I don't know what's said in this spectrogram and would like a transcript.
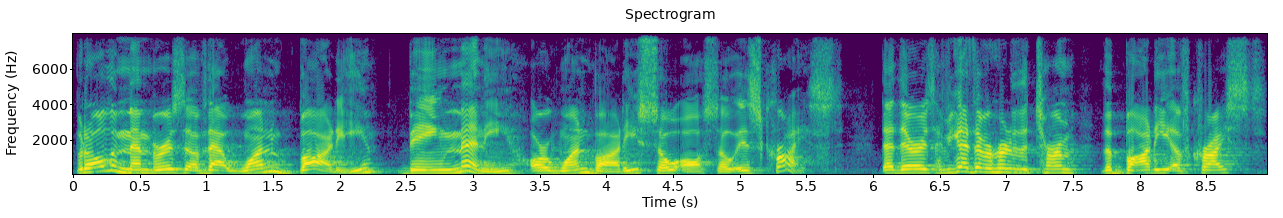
but all the members of that one body, being many, are one body, so also is Christ. That there is, have you guys ever heard of the term the body of Christ?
